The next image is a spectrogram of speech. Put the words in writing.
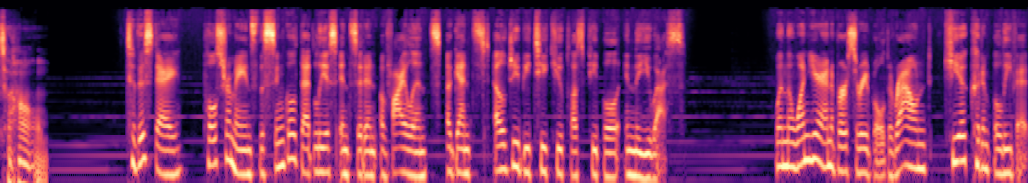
to home. To this day, Pulse remains the single deadliest incident of violence against LGBTQ plus people in the US. When the one year anniversary rolled around, Kia couldn't believe it.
